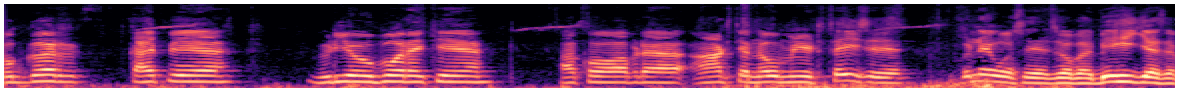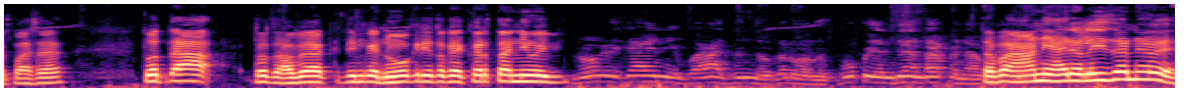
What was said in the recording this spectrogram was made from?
વગર કાપે વીડિયો ઊભો રાખીએ. આખો આપણે આઠ કે નવ મિનિટ થઈ છે. બનાવ્યો છે. જો ભાઈ બેસી ગયા છે પાછા. તો તા તો હવે તેમ કે નોકરી તો કઈ કરતા નહીં હોય. નોકરી કાંઈ નહીં આ ધંધો કરવાનો પોપૈયાને ધ્યાન રાખે ને તો ભાઈ આની હારે લઈ જાય ને હવે.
